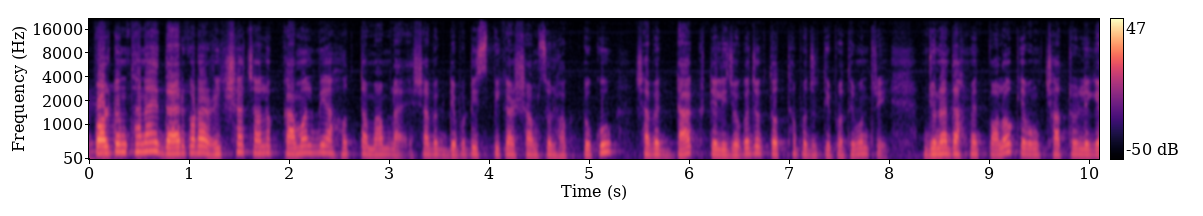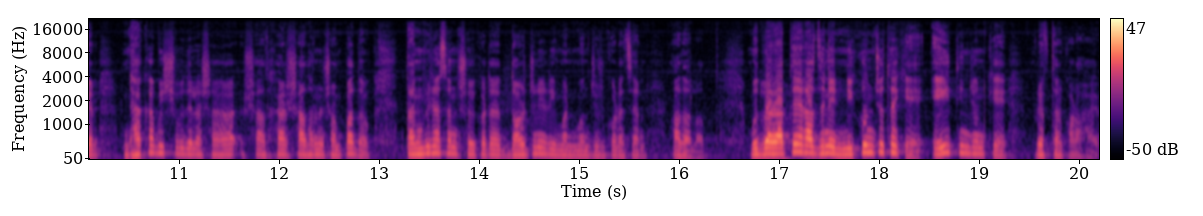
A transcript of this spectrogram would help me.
পল্টন থানায় দায়ের করা রিকশা চালক কামাল মিয়া হত্যা মামলায় সাবেক ডেপুটি স্পিকার শামসুল হক টুকু, সাবেক ডাক, টেলিযোগাযোগ, তথ্য প্রযুক্তি প্রতিমন্ত্রী জুনাদ আহমেদ পলক এবং ছাত্রলীগের ঢাকা বিশ্ববিদ্যালয় শাখা- শাখার সাধারণ সম্পাদক তানভীর হাসান সৈকতের দশজনের রিমান্ড মঞ্জুর করেছেন আদালত। বুধবার রাতে রাজধানীর নিকুঞ্জ থেকে এই তিনজনকে গ্রেফতার করা হয়।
